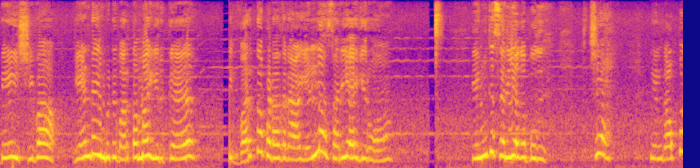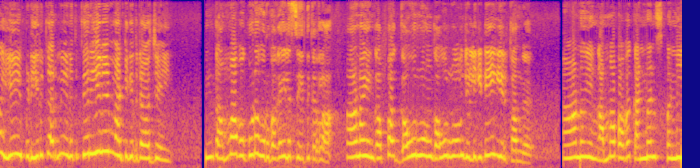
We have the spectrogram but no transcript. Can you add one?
டேய் சிவா ஏன்டா இம்பிட்டு வருத்தமா இருக்க? வருத்தப்படாதடா எல்லாம் சரியாகிரும் எங்க சரியாக போகுது? ச்சே எங்க அப்பா ஏன் இப்படி இருக்காருன்னு எனக்கு தெரியவே மாட்டேங்குதுடா அஜய் எங்க அம்மாவை கூட ஒரு வகையில சேர்த்துக்கலாம். ஆனா எங்க அப்பா கௌரவம் கௌரவம் சொல்லிக்கிட்டே இருக்காங்க. நானும் எங்க அம்மா அப்பாவை கன்வின்ஸ் பண்ணி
